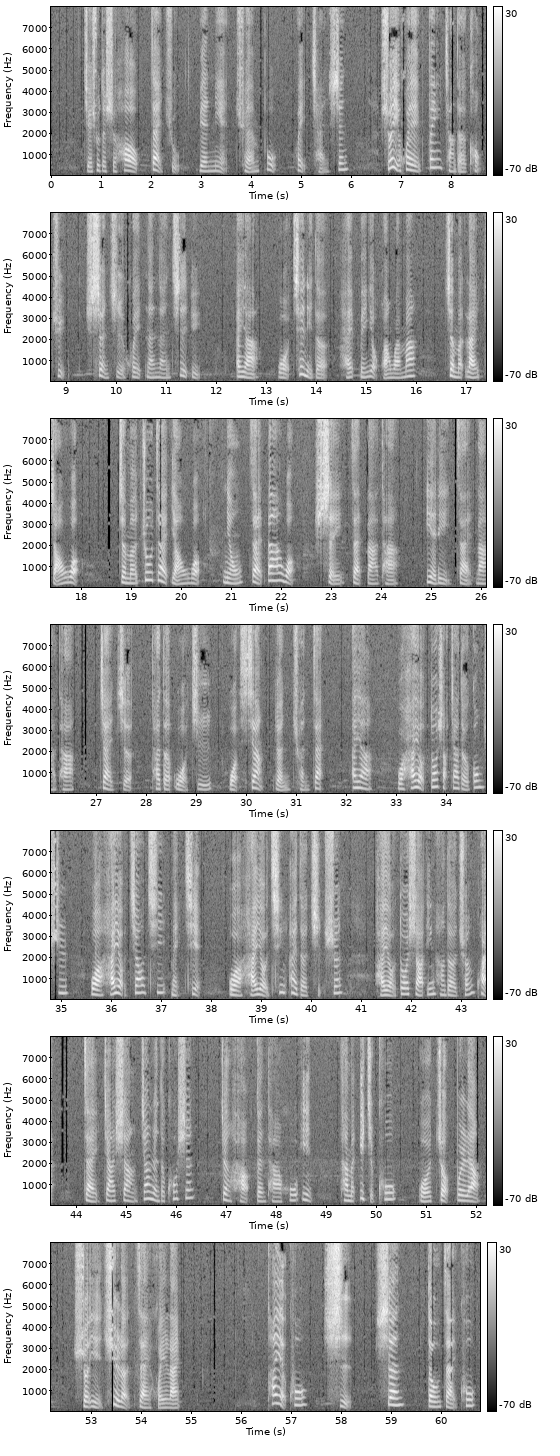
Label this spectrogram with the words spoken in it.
结束的时候，债主冤念全部会产生。”所以会非常的恐惧，甚至会喃喃自语：“哎呀，我欠你的还没有还完吗？怎么来找我？怎么猪在咬我，牛在拉我？谁在拉他？业力在拉他。再者，他的我执、我相仍存在。哎呀，我还有多少家的公司？”我还有娇妻美妾，我还有亲爱的子孙，还有多少银行的存款？再加上家人的哭声，正好跟他呼应。他们一直哭，我走不了，所以去了再回来。他也哭，死生都在哭，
